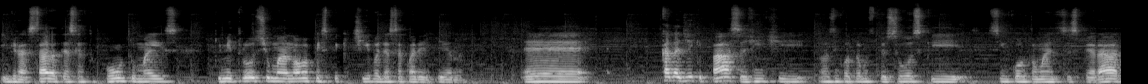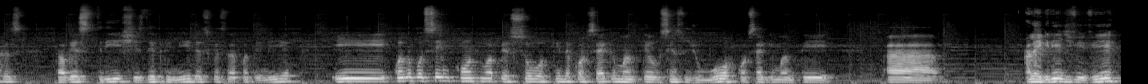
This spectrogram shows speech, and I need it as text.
engraçada até certo ponto, mas que me trouxe uma nova perspectiva dessa quarentena. É, cada dia que passa, a gente, nós encontramos pessoas que se encontram mais desesperadas, talvez tristes, deprimidas com essa pandemia. E quando você encontra uma pessoa que ainda consegue manter o senso de humor, consegue manter a alegria de viver,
